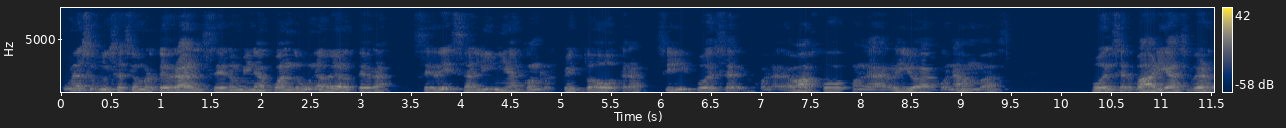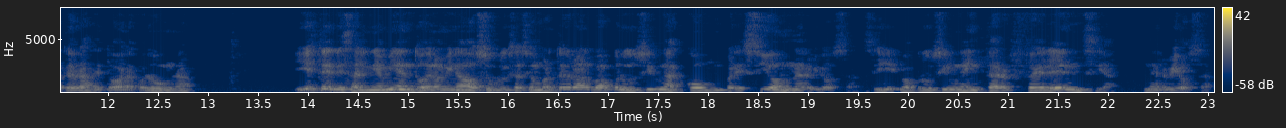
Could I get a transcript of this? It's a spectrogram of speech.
Una subluxación vertebral se denomina cuando una vértebra se desalinea con respecto a otra, ¿sí? Puede ser con la de abajo, con la de arriba, con ambas, pueden ser varias vértebras de toda la columna. Y este desalineamiento denominado subluxación vertebral va a producir una compresión nerviosa, ¿sí? va a producir una interferencia nerviosa.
